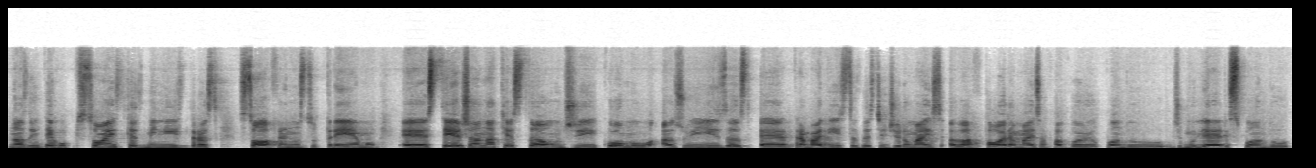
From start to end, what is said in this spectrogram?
nas interrupções que as ministras sofrem no Supremo, é, seja na questão de como as juízas é, trabalhistas decidiram mais lá fora, mais a favor quando de mulheres quando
